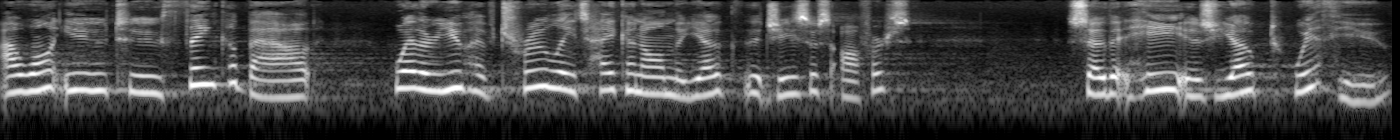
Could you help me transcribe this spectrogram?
I want you to think about whether you have truly taken on the yoke that Jesus offers so that He is yoked with you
